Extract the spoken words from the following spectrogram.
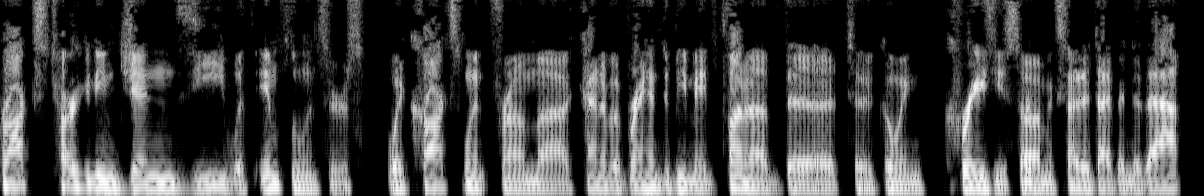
Crocs targeting Gen Z with influencers. Boy, Crocs went from uh, kind of a brand to be made fun of the, to going crazy. So I'm excited to dive into that.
